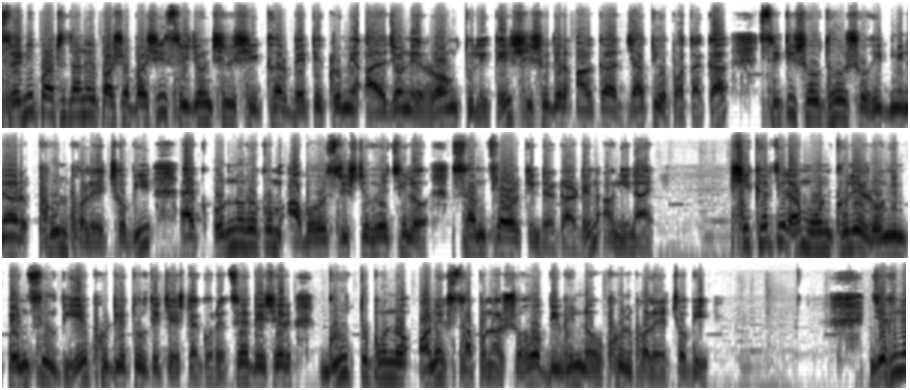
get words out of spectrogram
শ্রেণি পাঠদানের পাশাপাশি সৃজনশীল শিক্ষার ব্যতিক্রমী আয়োজনে রং তুলিতে শিশুদের আঁকা জাতীয় পতাকা, স্মৃতিসৌধ, শহীদ মিনার, ফুল ফলের ছবি, এক অন্যরকম আবহ সৃষ্টি হয়েছিল সানফ্লাওয়ার কিন্ডার গার্ডেন আঙিনায়। শিক্ষার্থীরা মন খুলে রঙিন পেন্সিল দিয়ে ফুটিয়ে তুলতে চেষ্টা করেছে দেশের গুরুত্বপূর্ণ অনেক স্থাপনা সহ বিভিন্ন ফুল ফলের ছবি। যেখানে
